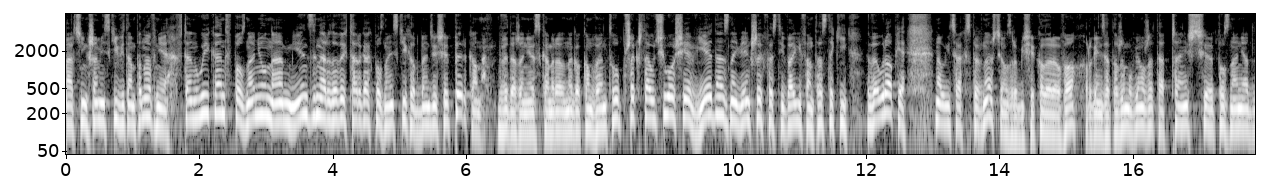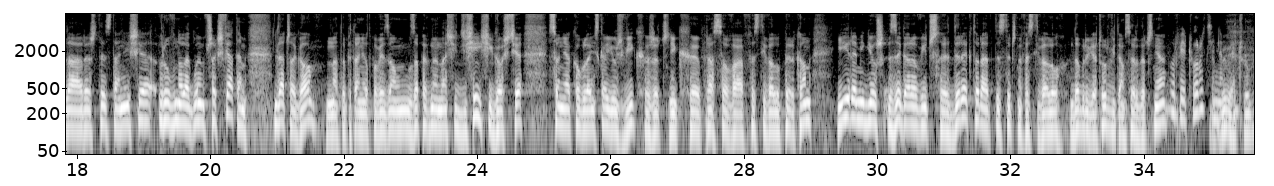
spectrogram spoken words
Marcin Krzemiński, witam ponownie. W ten weekend w Poznaniu na Międzynarodowych Targach Poznańskich odbędzie się Pyrkon. Wydarzenie z kameralnego konwentu przekształciło się w jeden z największych festiwali fantastyki w Europie. Na ulicach z pewnością zrobi się kolorowo. Organizatorzy mówią, że ta część Poznania dla reszty stanie się równoległym wszechświatem. Dlaczego? Na to pytanie odpowiedzą zapewne nasi dzisiejsi goście. Sonia Kobleńska-Jóźwik, rzecznik prasowa festiwalu Pyrkon i Remigiusz Zygarowicz, dyrektor artystyczny festiwalu. Dobry wieczór, witam serdecznie. Dobry wieczór, dzień dobry. wieczór.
